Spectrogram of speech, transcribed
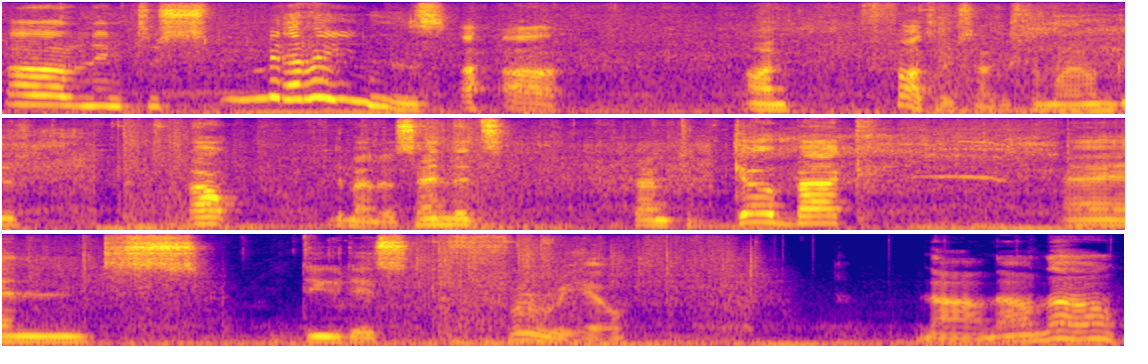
turn into smithereens! I'm far too excited for my own good. Oh, the man has ended. Time to go back and do this for real. Now, now, now.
